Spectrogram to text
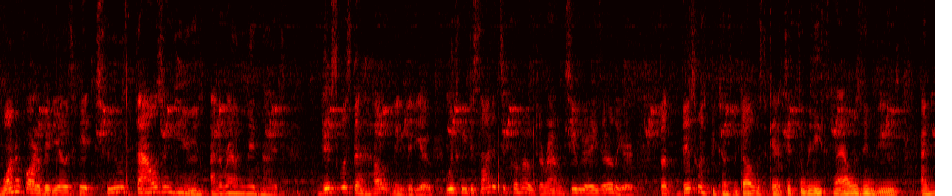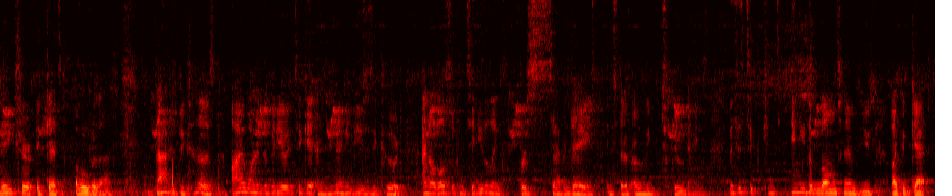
One of our videos hit 2,000 views at around midnight. This was the Help Me video, which we decided to promote around two days earlier. But this was because the goal was to get it to 3,000 views and make sure it gets over that. That is because I wanted the video to get as many views as it could, and I'll also continue the link for 7 days instead of only 2 days. This is to continue the long-term views I could get,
